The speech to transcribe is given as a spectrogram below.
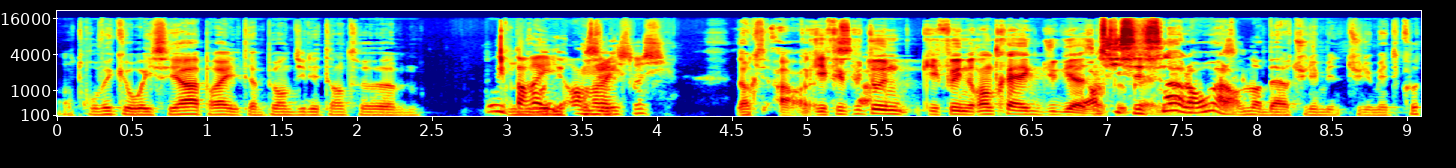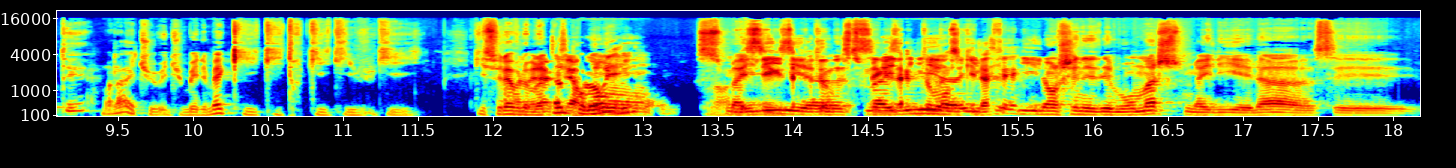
on trouvait que YCA, pareil, il était un peu en dilettante. Euh, oui, pareil, en journaliste aussi. Donc, qui fait plutôt une, qui fait une rentrée avec du gaz. Alors, si c'est ça, alors, alors non, bah, tu, les mets, tu les mets de côté, voilà, et tu, tu mets les mecs qui, qui, qui, qui, qui se lèvent le matin pour le rugby. Smiley, euh, exactement, ce qu'il a fait. Il, enchaînait des bons matchs, Smiley, et là, c'est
